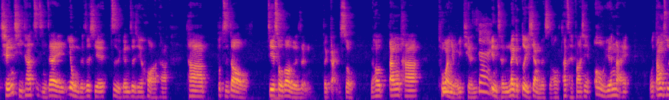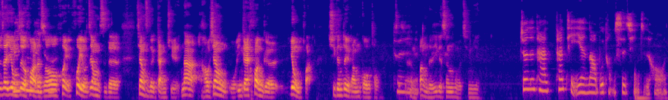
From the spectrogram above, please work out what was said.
前期他自己在用的这些字跟这些话，他他不知道接收到的人的感受，然后当他。突然有一天变成那个对象的时候，他才发现哦，原来我当初在用这个话的时候，会会有这样子的这样子的感觉。那好像我应该换个用法去跟对方沟通，对，很棒的一个生活经验。就是他他体验到不同事情之后，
